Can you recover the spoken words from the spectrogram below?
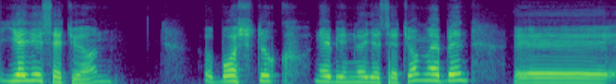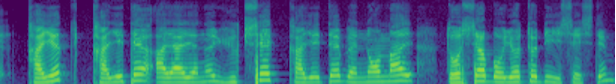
yeri seçiyorsun. Boşluk ne bileyim neye seçiyorum ve ben e, kayıt kalite ayarını yüksek kalite ve normal dosya boyutu diye seçtim.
